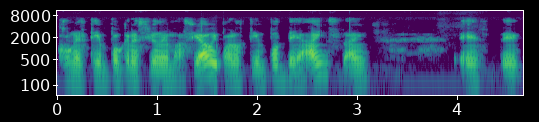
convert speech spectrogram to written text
con el tiempo creció demasiado y para los tiempos de Einstein, este,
